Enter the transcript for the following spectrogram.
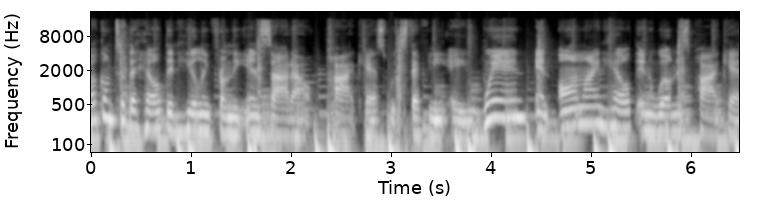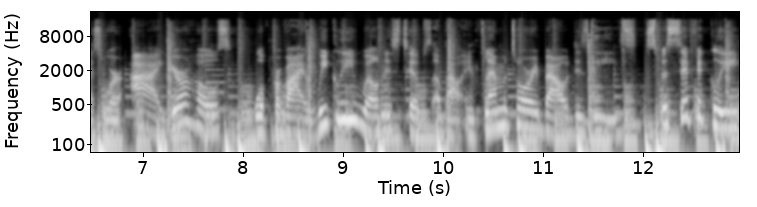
Welcome to the Health and Healing from the Inside Out podcast with Stephanie A. Wynn, an online health and wellness podcast where I, your host, will provide weekly wellness tips about inflammatory bowel disease, specifically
